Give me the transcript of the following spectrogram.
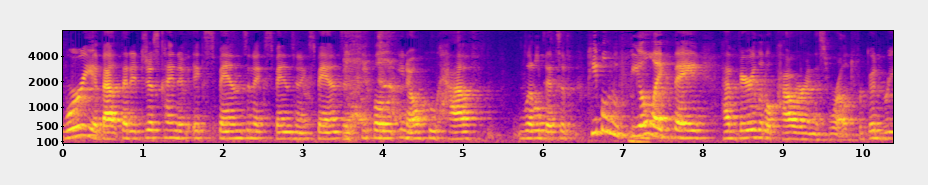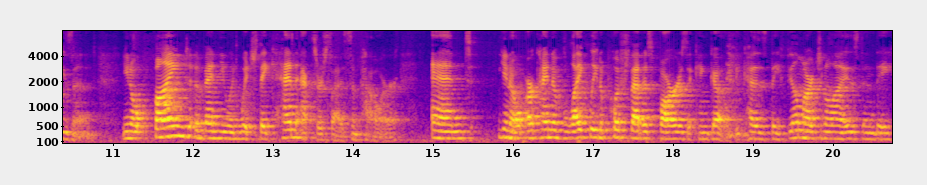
worry about that it just kind of expands and expands and expands, and people, you know, who have little bits of people who feel mm-hmm. like they have very little power in this world for good reason, you know, find a venue in which they can exercise some power and you know are kind of likely to push that as far as it can go because they feel marginalized and they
